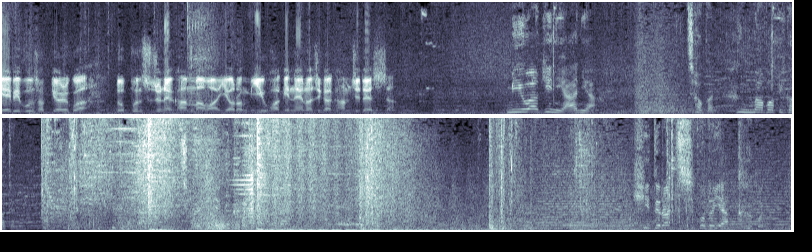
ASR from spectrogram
예비 분석 결과 높은 수준의 감마와 여러 미확인 에너지가 감지됐어. 미확인이 아니야. 저건 흑마법이거든. 절대 돼. 히드라 치고도 약하군.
